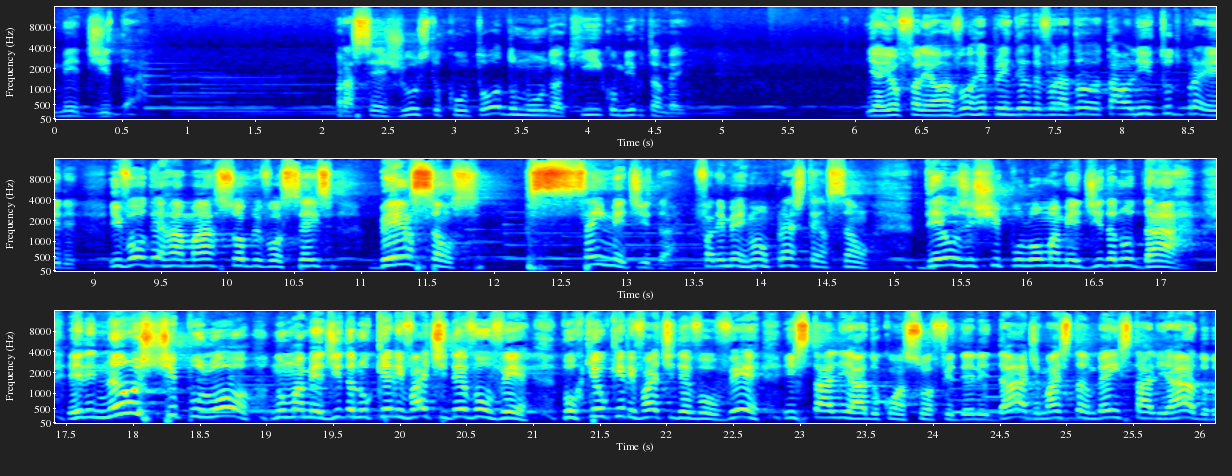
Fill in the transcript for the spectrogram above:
medida. Para ser justo com todo mundo aqui e comigo também. E aí eu falei, ó, vou repreender o devorador, tal ali, tudo para ele. E vou derramar sobre vocês bênçãos sem medida. falei, meu irmão, preste atenção. Deus estipulou uma medida no dar. Ele não estipulou numa medida no que ele vai te devolver, porque o que ele vai te devolver está aliado com a sua fidelidade, mas também está aliado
